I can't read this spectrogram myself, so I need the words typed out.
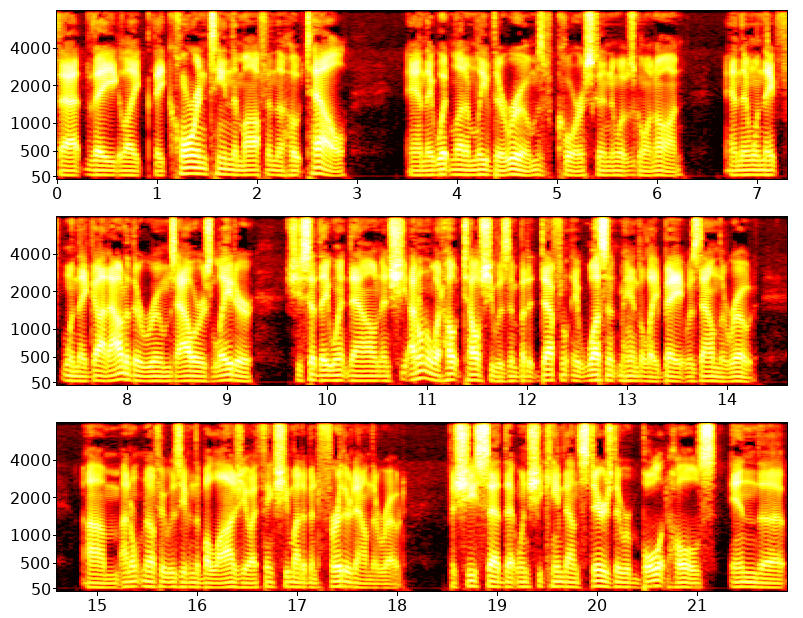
that they like they quarantined them off in the hotel and they wouldn't let them leave their rooms of course because they knew what was going on and then when they when they got out of their rooms hours later she said they went down and she I don't know what hotel she was in, but it definitely it wasn't Mandalay Bay. It was down the road. Um, I don't know if it was even the Bellagio. I think she might have been further down the road. But she said that when she came downstairs, there were bullet holes in the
